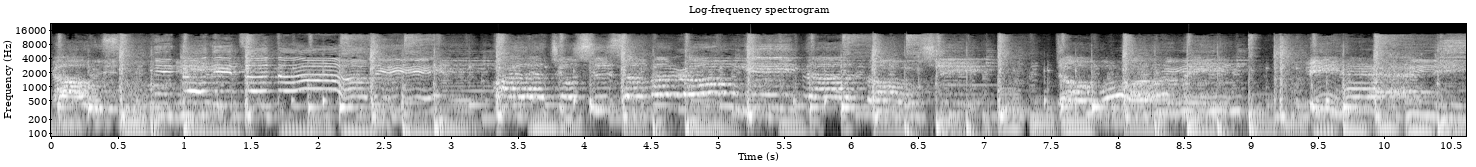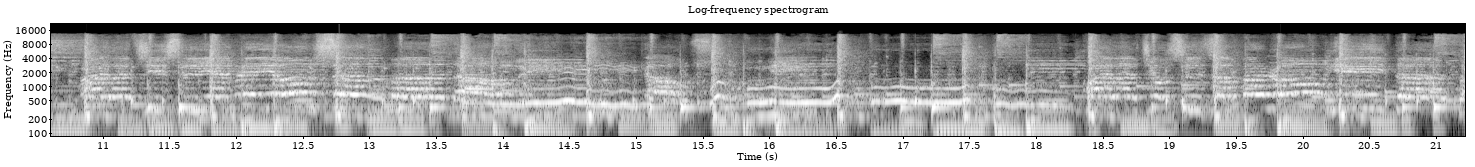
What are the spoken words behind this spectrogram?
告诉你，你到底在哪里？快乐就是这么容易的东西，Don't worry，Be happy。快乐其实也没有什么道理。告诉你，快乐就是这么容易的东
